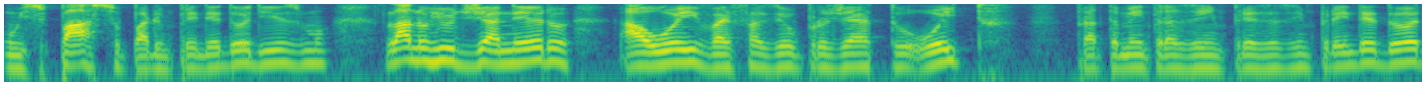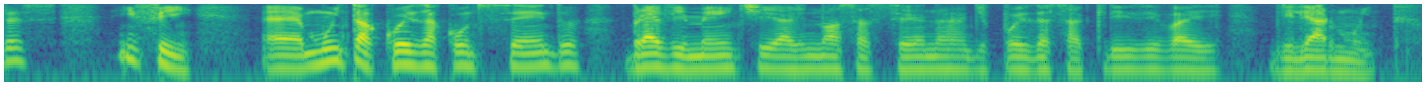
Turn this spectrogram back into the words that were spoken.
um espaço para o empreendedorismo. Lá no Rio de Janeiro, a Oi vai fazer o projeto 8, para também trazer empresas empreendedoras. Enfim, é, muita coisa acontecendo. Brevemente, a nossa cena, depois dessa crise, vai brilhar muito.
